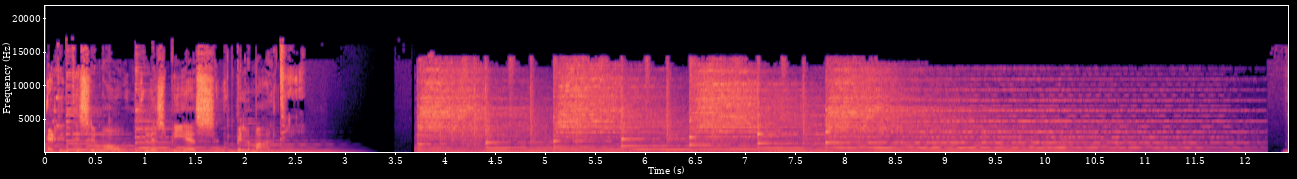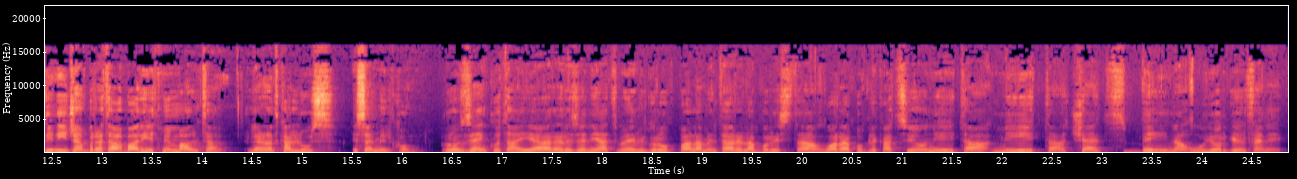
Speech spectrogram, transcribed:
Qegħdin tisimgħu l-SBS bil-Malti. Din hi ġabra ta' aħbarijiet minn Malta. Leonard Kallus Isemmilkom. Roseanne Cutajar riżenjat mill-Grupp Parlamentari Laburista wara l-pubblikazzjoni ta' mijiet ta' chats bejnha u Yorgen Fenech.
